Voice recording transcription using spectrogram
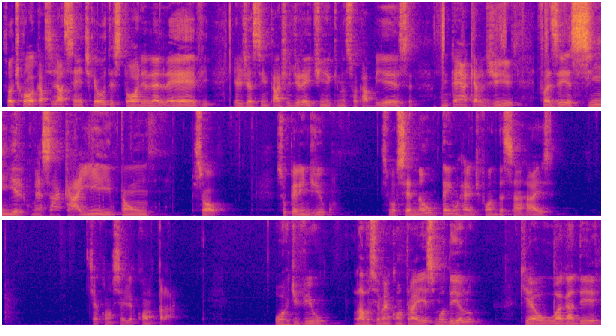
Só de colocar você já sente que é outra história, ele é leve, ele já se encaixa direitinho aqui na sua cabeça. Não tem aquela de fazer assim e ele começar a cair. Então, pessoal, super indico. Se você não tem um headphone da Sunrise, te aconselho a comprar. Worldview Lá você vai encontrar esse modelo, que é o HD,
